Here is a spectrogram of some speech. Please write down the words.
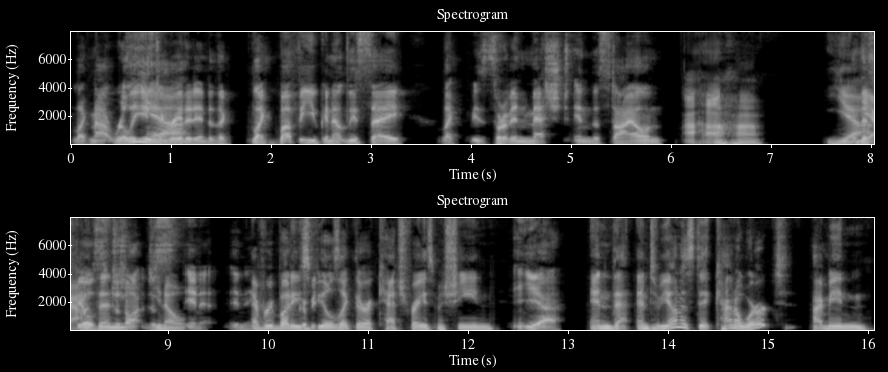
like not really Yeah. integrated into the like Buffy. You can at least say like is sort of enmeshed in the style, and, Uh huh. uh huh. Yeah, and this but feels then just not just you know in it. In it. everybody Could be- feels like they're a catchphrase machine, yeah, and that and to be honest, it kind of worked. I mean,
